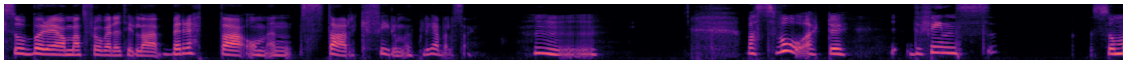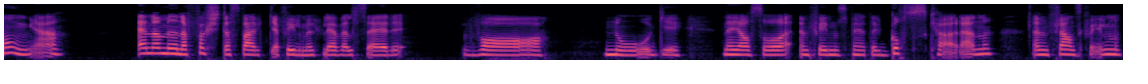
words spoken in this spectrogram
så börjar jag med att fråga dig Tilda, berätta om en stark filmupplevelse. Hmm. Vad svårt. Det finns så många. En av mina första starka filmupplevelser var nog när jag såg en film som heter Gosskören. En fransk film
